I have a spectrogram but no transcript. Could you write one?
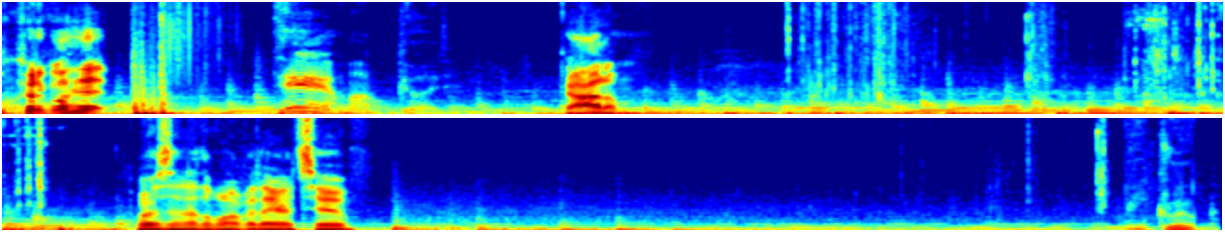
Critical hit. Damn, I'm good. Got him. There's another one over there too. Regroup.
